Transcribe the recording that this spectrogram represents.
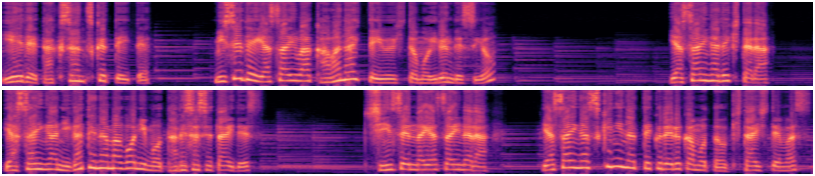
家でたくさん作っていて、店で野菜は買わないっていう人もいるんですよ。野菜ができたら、野菜が苦手な孫にも食べさせたいです。新鮮な野菜なら、野菜が好きになってくれるかもと期待してます。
